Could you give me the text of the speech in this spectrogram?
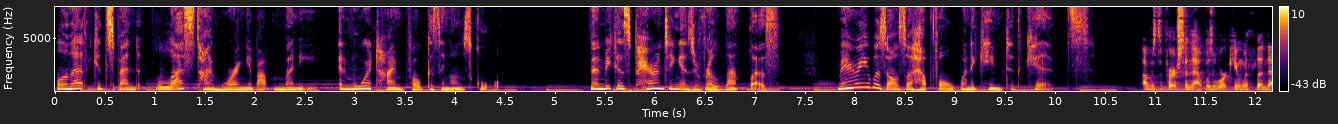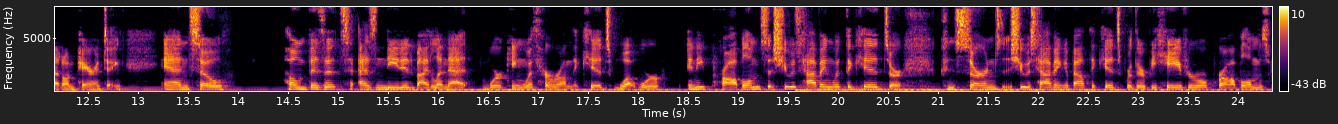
Lynette could spend less time worrying about money and more time focusing on school. And because parenting is relentless, Mary was also helpful when it came to the kids. I was the person that was working with Lynette on parenting. And so home visits as needed by Lynette, working with her on the kids. What were any problems that she was having with the kids or concerns that she was having about the kids? Were there behavioral problems?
